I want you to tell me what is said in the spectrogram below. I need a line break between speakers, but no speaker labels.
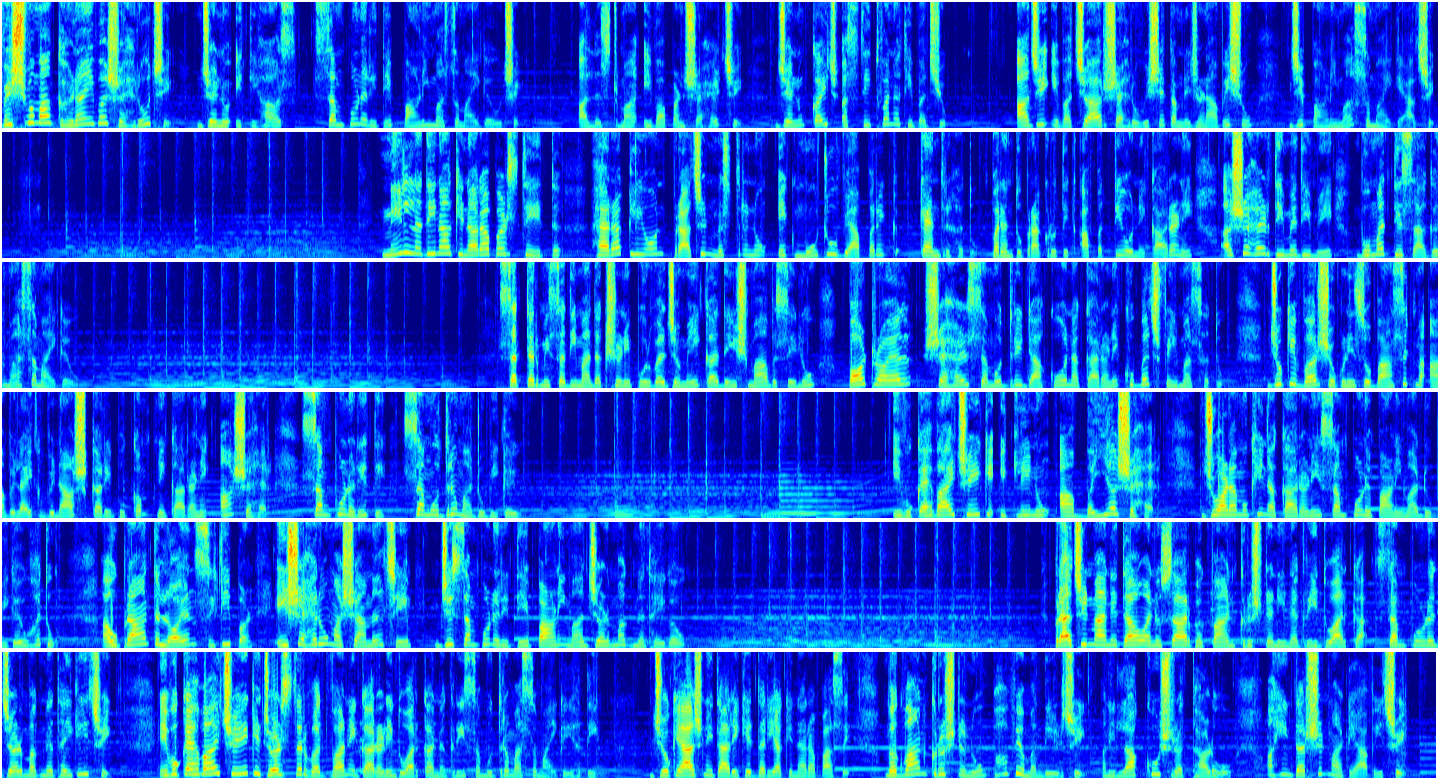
વિશ્વમાં ઘણા એવા શહેરો છે જેનો ઇતિહાસ સંપૂર્ણ રીતે પાણીમાં સમાઈ ગયો છે. આ લિસ્ટમાં એવા પણ શહેર છે જેનું કંઈ જ અસ્તિત્વ નથી બચ્યું. આજે એવા ચાર શહેરો વિશે તમને જણાવીશું જે પાણીમાં સમાઈ ગયા છે. નીલ નદીના કિનારા પર સ્થિત હેરાક્લિયોન પ્રાચીન મિસ્ત્રનું એક મોટું વ્યાપારિક કેન્દ્ર હતું. પરંતુ પ્રાકૃતિક આપત્તિઓને કારણે આ શહેર ધીમે ધીમે ભૂમધ્ય સાગરમાં સમાઈ ગયું. સત્તરમી સદીમાં દક્ષિણી પૂર્વ જમૈકા દેશમાં વસેલું પોર્ટ રોયલ શહેર સમુદ્રી ડાકુઓના કારણે ખૂબ જ ફેમસ હતું. જો કે વર્ષ ઓગણીસો બાસઠમાં આવેલા એક વિનાશકારી ભૂકંપને કારણે આ શહેર સંપૂર્ણ રીતે સમુદ્રમાં ડૂબી ગયું. એવું કહેવાય છે કે ઇટલીનું આ બૈયા શહેર જ્વાળામુખીના કારણે સંપૂર્ણ પાણીમાં ડૂબી ગયું હતું. આ ઉપરાંત લોયન સિટી પણ એ શહેરોમાં સામેલ છે, જે સંપૂર્ણ રીતે પાણીમાં જળમગ્ન થઈ ગયું. પ્રાચીન માન્યતાઓ અનુસાર ભગવાન કૃષ્ણની નગરી દ્વારકા સંપૂર્ણ જળમગ્ન થઈ ગઈ છે. એવું કહેવાય છે કે જળસ્તર વધવાને કારણે દ્વારકા નગરી સમુદ્રમાં સમાઈ ગઈ હતી. જો કે આજની તારીખે દરિયા કિનારા પાસે ભગવાન કૃષ્ણનું ભવ્ય મંદિર છે અને લાખો શ્રદ્ધાળુઓ અહીં દર્શન માટે આવે છે.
